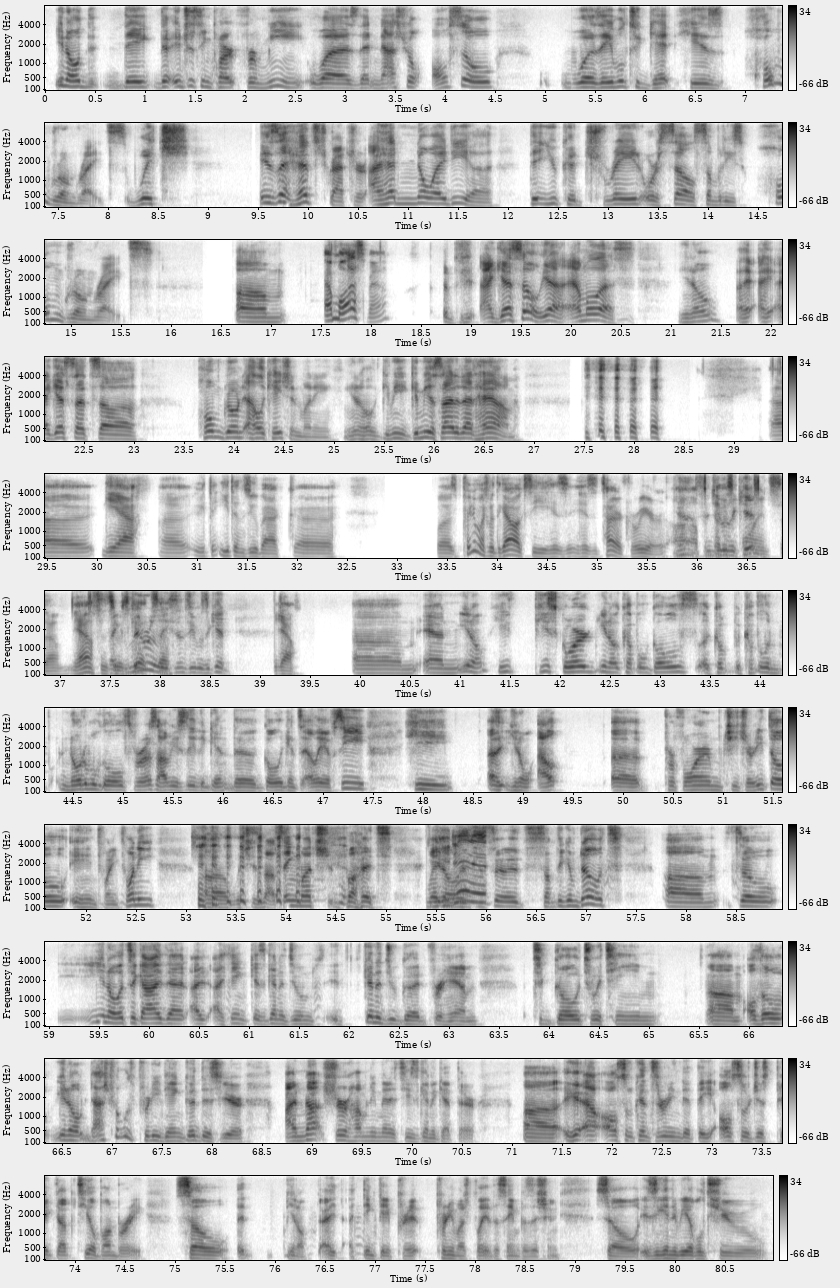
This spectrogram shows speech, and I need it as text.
you know, they the interesting part for me was that Nashville also was able to get his homegrown rights, which is a head scratcher. I had no idea that you could trade or sell somebody's homegrown rights. Um, MLS man. I guess so. Yeah, MLS. You know, I, I, I guess that's uh homegrown allocation money. You know, give me give me a side of that ham. uh, yeah, uh, Ethan, Ethan Zubak uh, was pretty much with the Galaxy his his entire career uh, up until this kid. point. So yeah, since he was literally kid. So. since he was a kid. Yeah. Um, and you know he he scored you know a couple goals, a couple, a couple of notable goals for us. Obviously the the goal against LAFC, he uh, you know out uh performed Chicharito in 2020, uh, which is not saying much, but you he know, it's, it's something of note. Um, so you know, it's a guy that I, I think is gonna do him. It's gonna do good for him to go to a team. Um, although you know Nashville was pretty dang good this year. I'm not sure how many minutes he's gonna get there. Uh, also considering that they also just picked up Teal Bunbury, so it, you know I, I think they pre- pretty much play the same position. So is he going to be able to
